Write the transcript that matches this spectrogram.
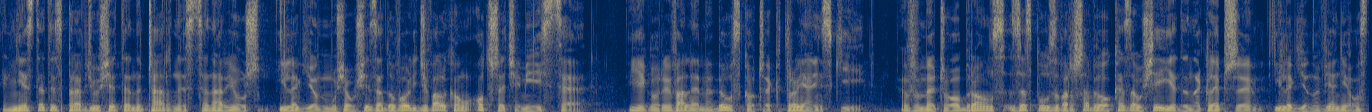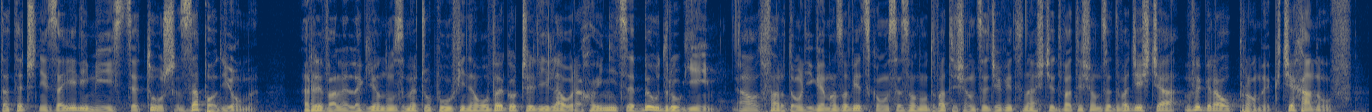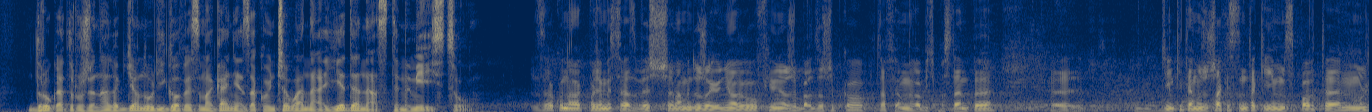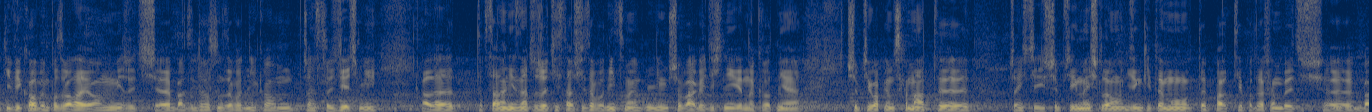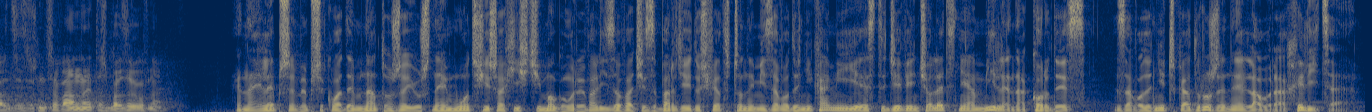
Niestety sprawdził się ten czarny scenariusz i Legion musiał się zadowolić walką o trzecie miejsce. Jego rywalem był skoczek trojański. W meczu o brąz zespół z Warszawy okazał się jednak lepszy i legionowianie ostatecznie zajęli miejsce tuż za podium. Rywal Legionu z meczu półfinałowego, czyli Laura Chojnice, był drugi, a otwartą Ligę Mazowiecką sezonu 2019-2020 wygrał Promyk Ciechanów. Druga drużyna Legionu ligowe zmagania zakończyła na 11 miejscu. Z roku na rok poziom jest coraz wyższy, mamy dużo juniorów, juniorzy bardzo szybko potrafią robić postępy. Dzięki temu, że szachy są takim sportem multiwiekowym, pozwalają mierzyć się bardzo dorosłym zawodnikom, często z dziećmi, ale to wcale nie znaczy, że ci starsi zawodnicy mają nim przewagę. Dzieci niejednokrotnie szybciej łapią schematy, częściej szybciej myślą i dzięki temu te partie potrafią być e, bardzo zróżnicowane, też bardzo równe. Najlepszym przykładem na to, że już najmłodsi szachiści mogą rywalizować z bardziej doświadczonymi zawodnikami jest dziewięcioletnia Milena Kordys, zawodniczka drużyny Laura Chylice.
